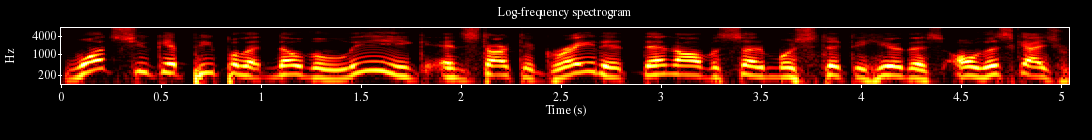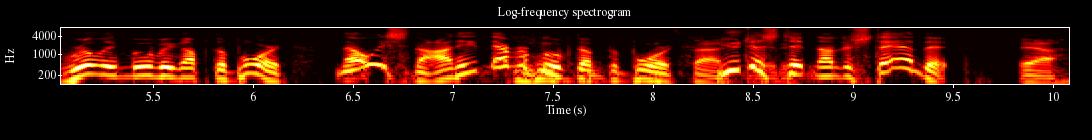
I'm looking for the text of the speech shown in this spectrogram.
once you get people that know the league and start to grade it, then all of a sudden we'll start to hear this. Oh, this guy's really moving up the board. No, he's not. He never moved up the board. You just didn't understand it. Yeah.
